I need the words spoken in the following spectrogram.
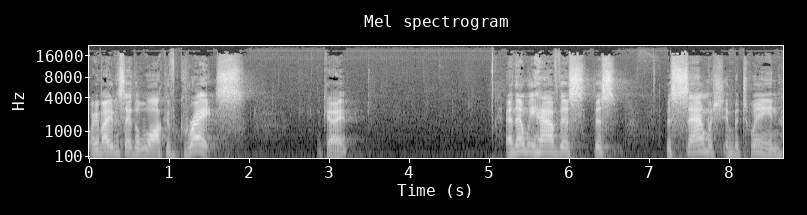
or you might even say the walk of grace. Okay? And then we have this, this, this sandwich in between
